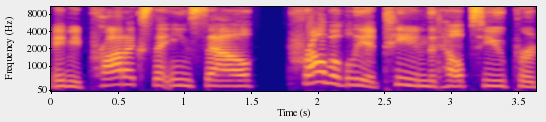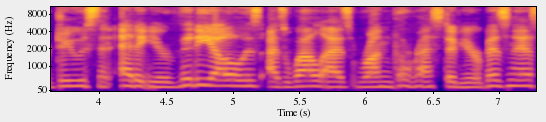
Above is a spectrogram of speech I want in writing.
maybe products that you sell, probably a team that helps you produce and edit your videos as well as run the rest of your business,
